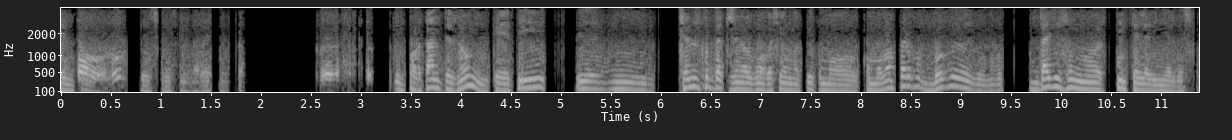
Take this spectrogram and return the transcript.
xente, todo, non? Que sí, sí. Importantes, non? Que ti eh, mm, xa nos contaste en alguna ocasión aquí como, como van, pero vos dalles unhas pinceladiñas deso.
